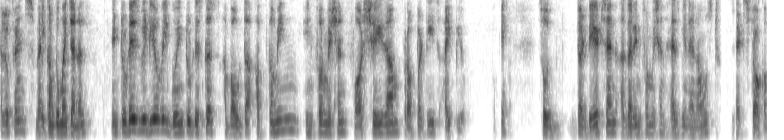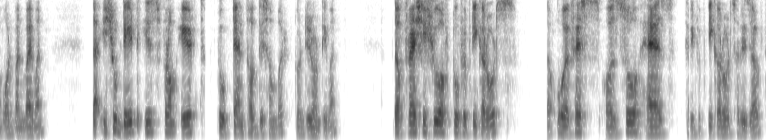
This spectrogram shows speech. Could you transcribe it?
Hello friends, welcome to my channel. In today's video, we're going to discuss about the upcoming information for Shriram Properties IPO. Okay, so the dates and other information has been announced. Let's talk about one by one. The issue date is from 8th to 10th of December 2021. The fresh issue of 250 crores. The OFS also has 350 crores reserved.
